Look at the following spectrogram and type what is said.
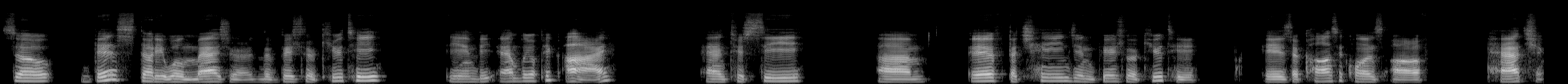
So this study will measure the visual acuity in the amblyoptic eye and to see um, if the change in visual acuity is a consequence of patching.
